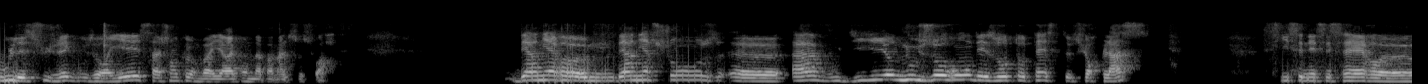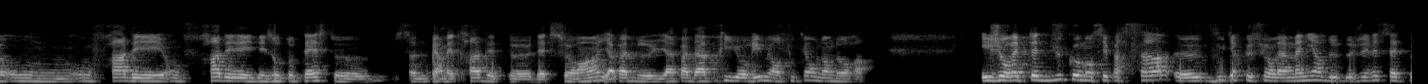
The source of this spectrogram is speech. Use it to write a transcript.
ou les sujets que vous auriez, sachant qu'on va y répondre à pas mal ce soir. Dernière, euh, dernière chose euh, à vous dire, nous aurons des autotests sur place. Si c'est nécessaire, euh, on, fera des, on fera des, autotests. ça nous permettra d'être serein. Il n'y a pas d'a priori, mais en tout cas, on en aura. Et j'aurais peut-être dû commencer par ça, vous dire que sur la manière de, gérer cette,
